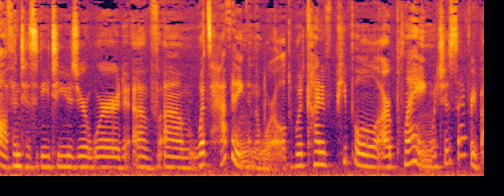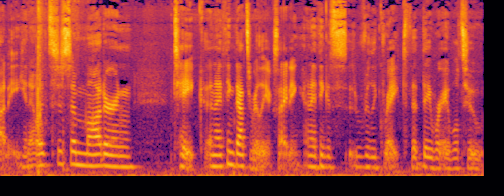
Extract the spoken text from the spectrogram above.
authenticity to use your word of um, what's happening in the world what kind of people are playing which is everybody you know? It's just a modern take and i think that's really exciting and i think it's really great that they were able to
